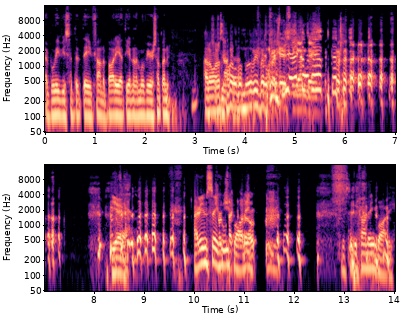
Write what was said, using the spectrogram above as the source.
I, believe you said that they found a body at the end of the movie or something. I don't want to spoil the movie, but here's the end of it. yeah, I didn't say whose body. Just they found a body.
